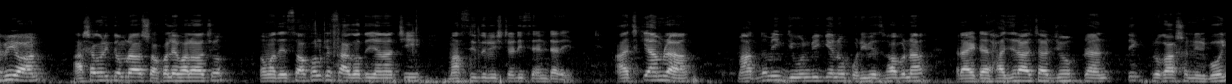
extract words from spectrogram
এভরিওয়ান আশা করি তোমরা সকলে ভালো আছো। তোমাদের সকলকে স্বাগত জানাচ্ছি মাসিদুর স্টাডি সেন্টারে। আজকে আমরা মাধ্যমিক জীবনবিজ্ঞান ও পরিবেশ ভাবনা, রাইটার হাজিরা আচার্য প্রান্তিক প্রকাশনীর বই,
